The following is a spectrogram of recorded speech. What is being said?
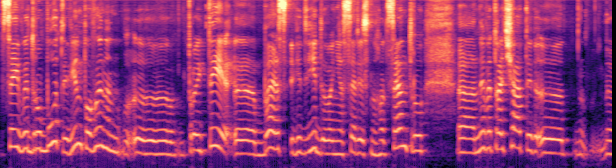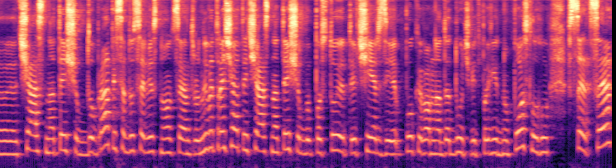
Цей вид роботи він повинен е, пройти е, без відвідування сервісного центру, е, не витрачати е, е, час на те, щоб добратися до сервісного центру, не витрачати час на те, щоб постояти в черзі, поки вам нададуть відповідну послугу. Все це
